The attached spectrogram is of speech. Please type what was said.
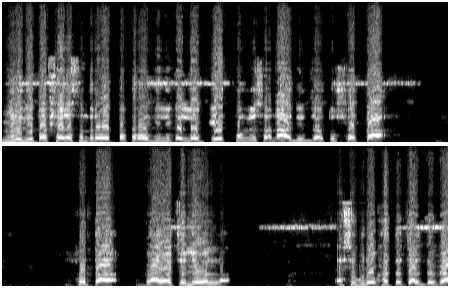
विरोधी पक्षाच्या संदर्भात तक्रार गेली का लगेच पोलिसांना आदेश जातो स्वतः स्वतः गावाच्या लेवलला. असं गृह खातं चालतं का?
